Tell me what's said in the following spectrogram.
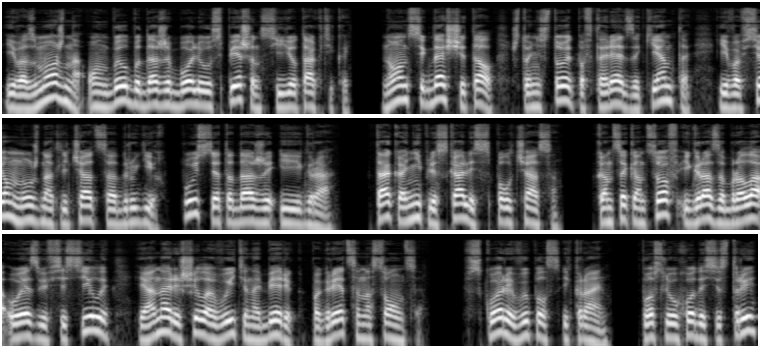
и, возможно, он был бы даже более успешен с ее тактикой. Но он всегда считал, что не стоит повторять за кем-то, и во всем нужно отличаться от других, пусть это даже и игра. Так они плескались с полчаса. В конце концов, игра забрала у Эзви все силы, и она решила выйти на берег, погреться на солнце. Вскоре выполз и Крайн. После ухода сестры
